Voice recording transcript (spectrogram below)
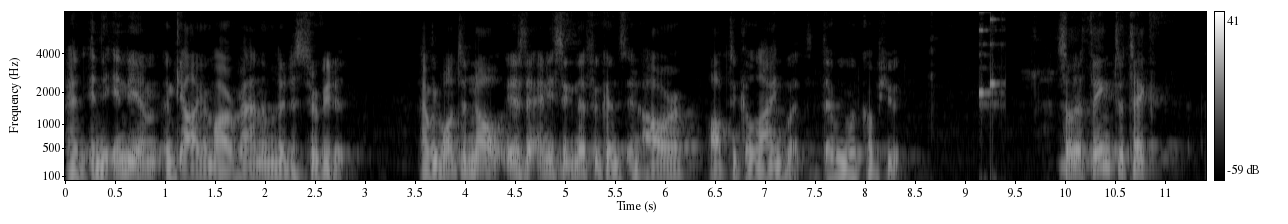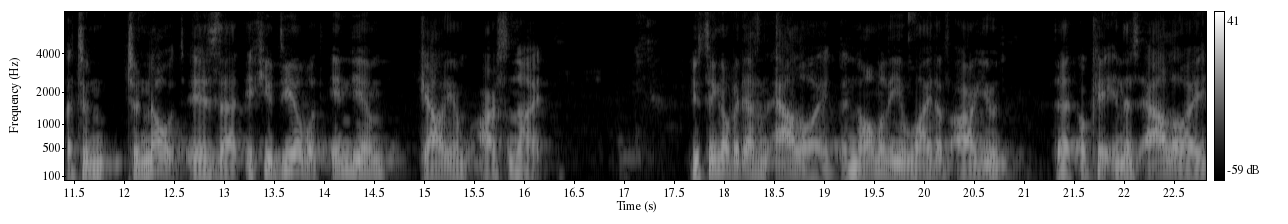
and in the indium and gallium are randomly distributed. And we want to know, is there any significance in our optical line width that we would compute? So the thing to take uh, to, to note is that if you deal with indium gallium arsenide, you think of it as an alloy, and normally you might have argued that, okay, in this alloy,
